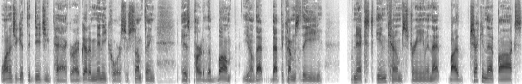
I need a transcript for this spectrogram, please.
why don't you get the digipack or i've got a mini course or something as part of the bump. You know that that becomes the next income stream and that by checking that box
